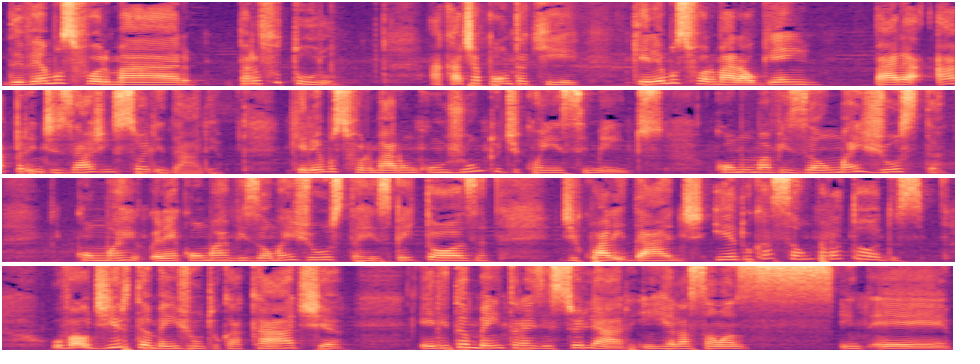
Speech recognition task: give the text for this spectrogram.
Devemos formar para o futuro. A Kátia aponta que queremos formar alguém para aprendizagem solidária. Queremos formar um conjunto de conhecimentos como uma visão mais justa com uma, né, com uma visão mais justa, respeitosa, de qualidade e educação para todos. O Valdir também, junto com a Kátia, ele também traz esse olhar em relação às, em, é,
